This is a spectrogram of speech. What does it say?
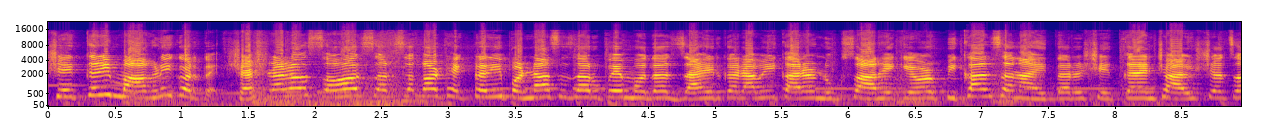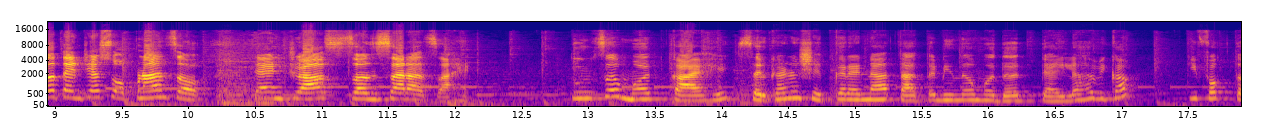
शेतकरी मागणी करतोय. शासनाला सहज सरसकट हेक्टरी पन्नास हजार रुपये मदत जाहीर करावी कारण नुकसान हे केवळ पिकांचं नाही तर शेतकऱ्यांच्या आयुष्याचं त्यांच्या स्वप्नांचं त्यांच्या संसाराचं आहे. तुमचं मत काय आहे? सरकारनं शेतकऱ्यांना तातडीनं मदत द्यायला हवी का? की फक्त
